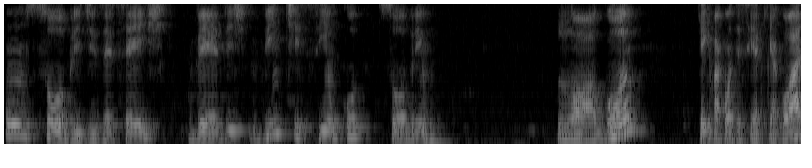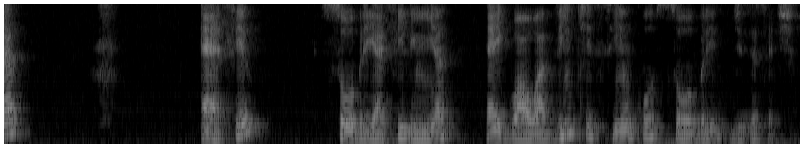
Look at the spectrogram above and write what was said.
1 sobre 16 vezes 25 sobre 1. Logo, o que, que vai acontecer aqui agora? F sobre f' é igual a 25 sobre 16.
